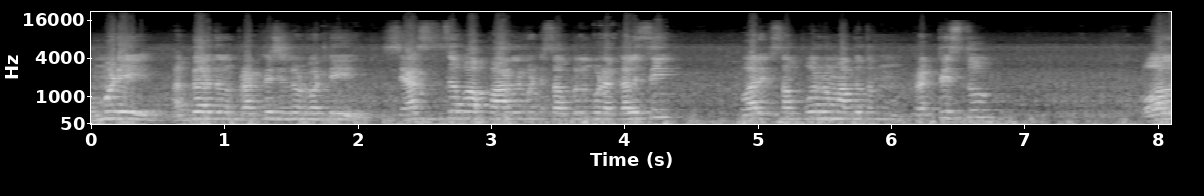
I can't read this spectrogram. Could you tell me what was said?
ఉమ్మడి అభ్యర్థులను ప్రకటించినటువంటి శాసనసభ పార్లమెంటు సభ్యులను కూడా కలిసి వారికి సంపూర్ణ మద్దతును ప్రకటిస్తూ వాళ్ళ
